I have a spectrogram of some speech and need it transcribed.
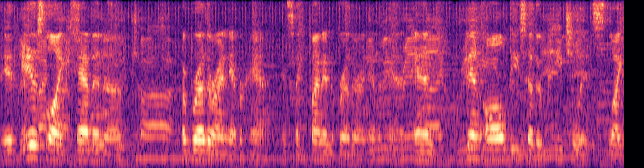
it is like having a a brother I never had. It's like finding a brother I never had, and then all these other people. It's like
